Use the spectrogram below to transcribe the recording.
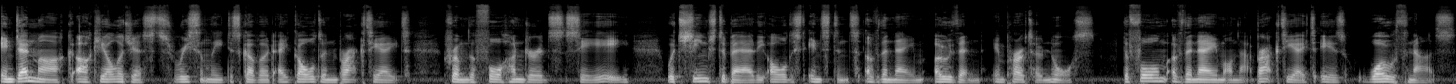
In Denmark, archaeologists recently discovered a golden bracteate from the 400s CE, which seems to bear the oldest instance of the name Odin in Proto Norse. The form of the name on that bracteate is Wothnaz.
